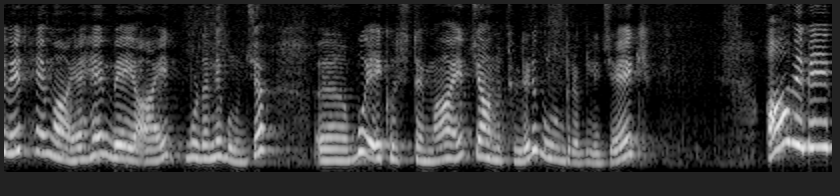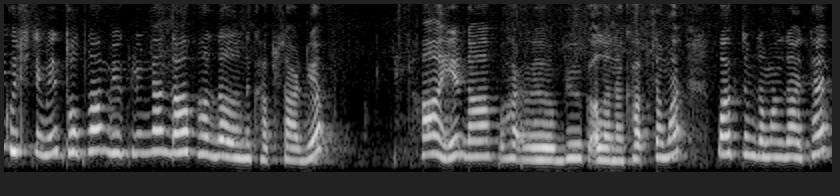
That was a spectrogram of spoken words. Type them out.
Evet hem A'ya hem B'ye ait burada ne bulunacak? Ee, bu ekosisteme ait canlı türleri bulundurabilecek. A ve B ekosistemin toplam büyüklüğünden daha fazla alanı kapsar diyor. Hayır, daha e, büyük alana kapsamaz. Baktığım zaman zaten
